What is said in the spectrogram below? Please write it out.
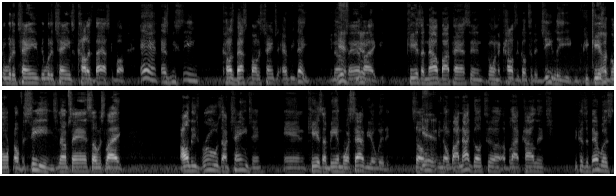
it would have changed it would have changed college basketball. And as we see, college basketball is changing every day. You know what I'm saying? yeah. Like kids are now bypassing going to college to go to the G League. Kids Yep. are going overseas. You know what I'm saying? So it's like all these rules are changing, and kids are being more savvier with it. So Yeah. you know, why not go to a, black college? Because if there was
